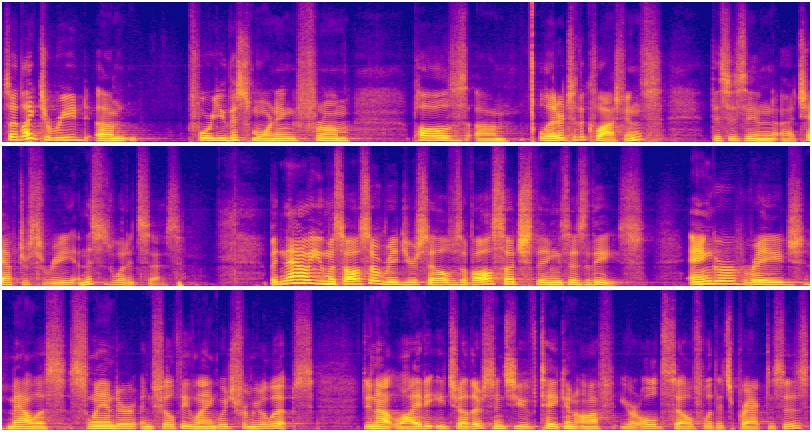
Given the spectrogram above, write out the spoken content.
So I'd like to read um, for you this morning from Paul's um, letter to the Colossians. This is in uh, chapter 3, and this is what it says. But now you must also rid yourselves of all such things as these anger, rage, malice, slander, and filthy language from your lips. Do not lie to each other, since you've taken off your old self with its practices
